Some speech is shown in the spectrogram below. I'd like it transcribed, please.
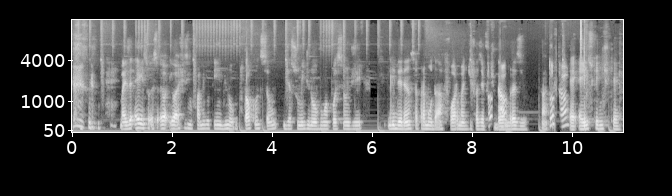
Mas é isso, eu, eu acho que assim, o Flamengo tem de novo total condição de assumir de novo uma posição de liderança para mudar a forma de fazer futebol total. no Brasil. Tá? Total. É, é isso que a gente quer.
